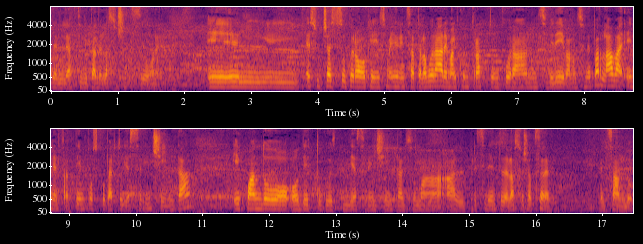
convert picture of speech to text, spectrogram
delle attività dell'associazione. è successo però che insomma, io ho iniziato a lavorare ma il contratto ancora non si vedeva, non se ne parlava e nel frattempo ho scoperto di essere incinta e quando ho detto di essere incinta insomma, al presidente dell'associazione pensando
